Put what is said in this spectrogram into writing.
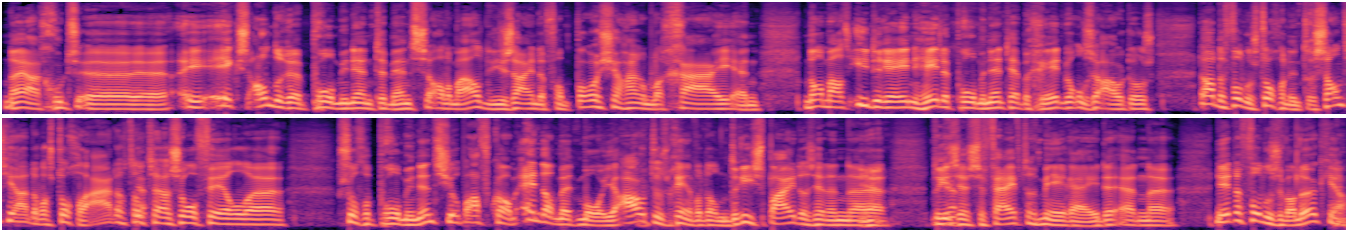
nou ja, goed, eh, x andere prominente mensen allemaal. De designer van Porsche, Harm Lagai. En nogmaals, iedereen, hele prominent hebben gereden met onze auto's. Nou, dat vonden ze toch wel interessant. Ja, dat was toch wel aardig dat daar zoveel, eh, zoveel prominentie op afkwam. En dan met mooie auto's. Beginnen we dan drie Spiders en een eh, Ja. 356 mee rijden. En eh, nee, dat vonden ze wel leuk, ja.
